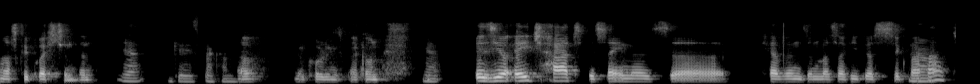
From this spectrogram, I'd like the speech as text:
ask a question then. Yeah, okay, it's back on. Oh, recording's back on. Yeah. Is your H hat the same as uh, Kevin's and Masahito's Sigma No. hat?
